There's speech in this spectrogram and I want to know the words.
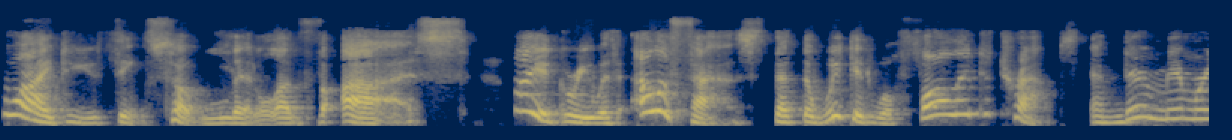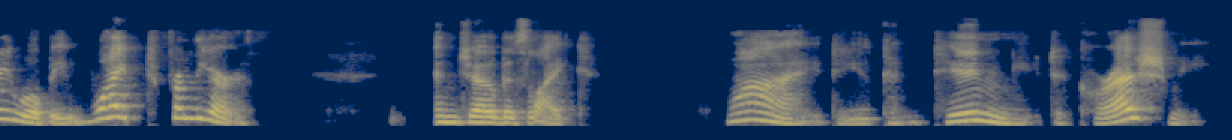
Why do you think so little of us? I agree with Eliphaz that the wicked will fall into traps and their memory will be wiped from the earth. And Job is like, Why do you continue to crush me?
